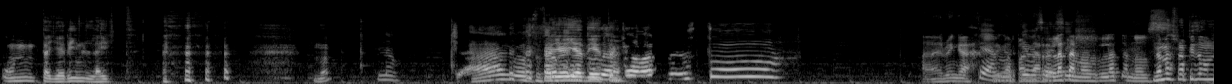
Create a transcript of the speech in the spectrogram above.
Un tallarín light. ¿No? No. Changos, Está ya- dieta. esto. A ver, venga, ¿Qué, amor? venga, ¿Qué pana, relátanos, relátanos. Nada más rápido un...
